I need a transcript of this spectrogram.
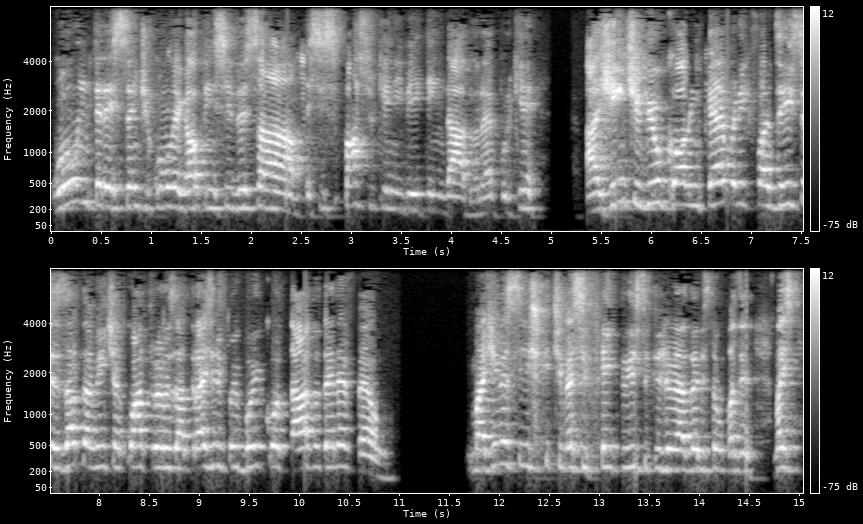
Quão interessante, quão legal tem sido essa, esse espaço que a NBA tem dado, né? Porque a gente viu o Colin Kaepernick fazer isso exatamente há quatro anos atrás, ele foi boicotado da NFL. Imagina se tivesse feito isso que os jogadores estão fazendo. Mas,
